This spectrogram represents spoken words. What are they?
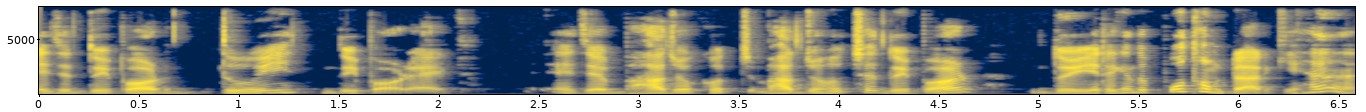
এই যে দুই পাওয়ার দুই দুই পাওয়ার এক, এই যে ভাজক হচ্ছে, ভাজ্য হচ্ছে দুই পাওয়ার দুই। এটা কিন্তু প্রথমটা আর কি হ্যাঁ?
